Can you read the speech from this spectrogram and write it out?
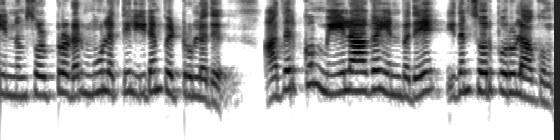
என்னும் சொற்றொடர் மூலத்தில் இடம்பெற்றுள்ளது. அதற்கும் மேலாக என்பதே இதன் சொற்பொருளாகும்.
